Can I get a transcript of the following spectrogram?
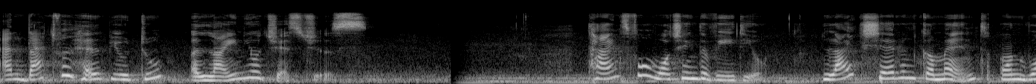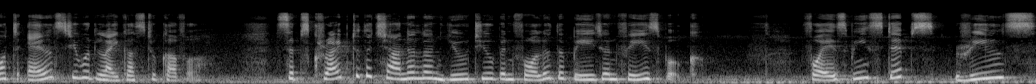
and that will help you to align your gestures. Thanks for watching the video. Like, share and comment on what else you would like us to cover. Subscribe to the channel on YouTube and follow the page on Facebook. For SB's tips, reels,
